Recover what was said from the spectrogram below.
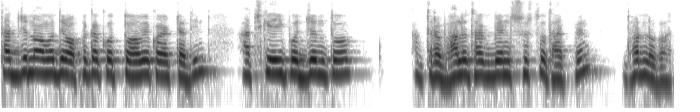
তার জন্য আমাদের অপেক্ষা করতে হবে কয়েকটা দিন। আজকে এই পর্যন্ত আপনারা ভালো থাকবেন, সুস্থ থাকবেন। ধন্যবাদ।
